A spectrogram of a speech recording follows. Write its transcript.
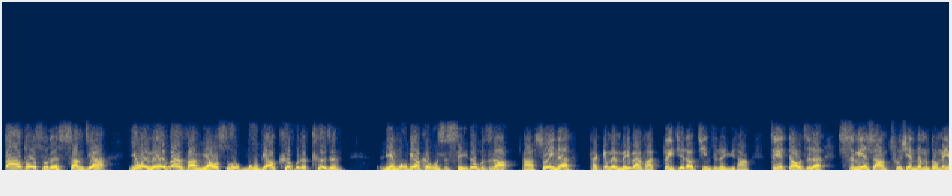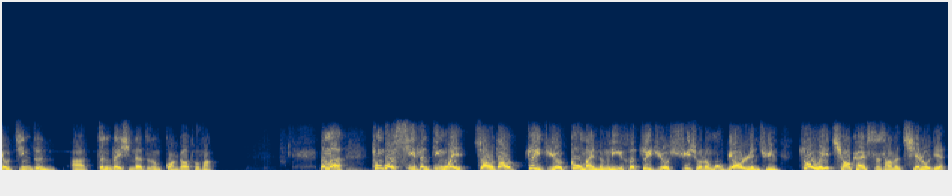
大多数的商家因为没有办法描述目标客户的特征，连目标客户是谁都不知道啊，所以呢，他根本没办法对接到精准的鱼塘，这也导致了市面上出现那么多没有精准啊针对性的这种广告投放。那么通过细分定位，找到最具有购买能力和最具有需求的目标人群，作为撬开市场的切入点，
